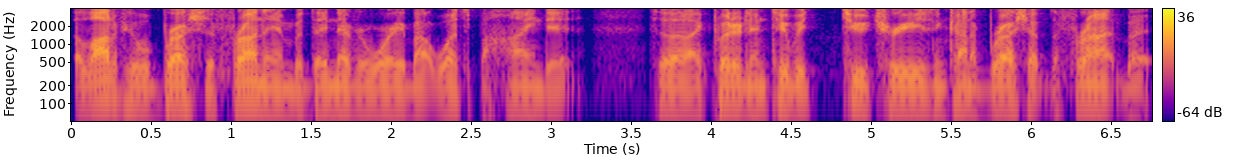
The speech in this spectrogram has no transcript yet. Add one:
a lot of people brush the front end, but they never worry about what's behind it. So they like put it in two two trees and kind of brush up the front. But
